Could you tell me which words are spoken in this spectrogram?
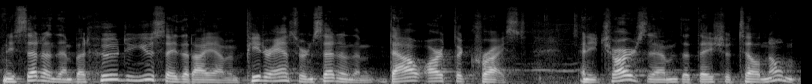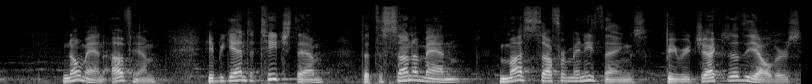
And he said unto them, But who do you say that I am? And Peter answered and said unto them, Thou art the Christ. And he charged them that they should tell no, no man of him. He began to teach them that the Son of Man must suffer many things, be rejected of the elders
